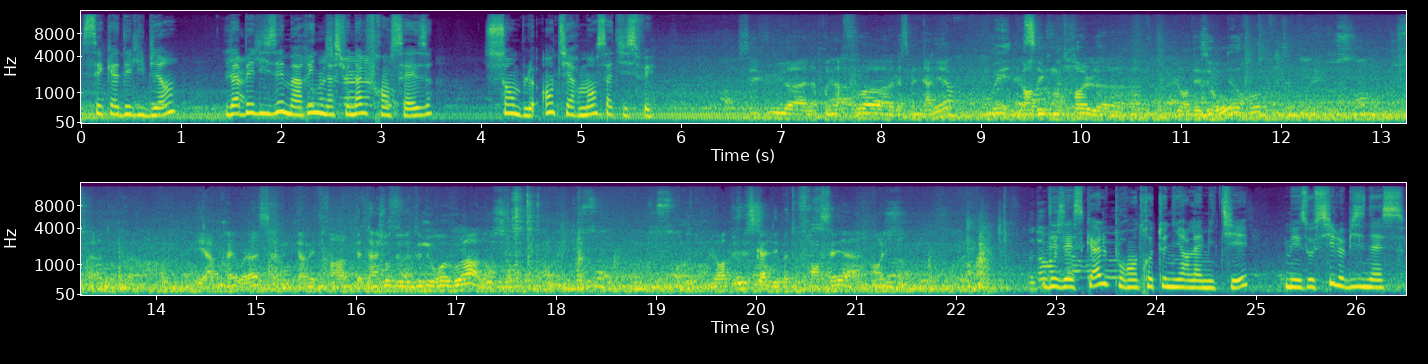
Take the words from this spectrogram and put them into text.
Ces cadets libyens, labellisés Marine nationale française, semblent entièrement satisfaits. On s'est vu euh, la première fois euh, la semaine dernière, lors des contrôles, euh, lors des euros. Et après, voilà, ça nous permettra peut-être un jour de, nous revoir lors des escales des bateaux français en Libye. Des escales pour entretenir l'amitié, mais aussi le business.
